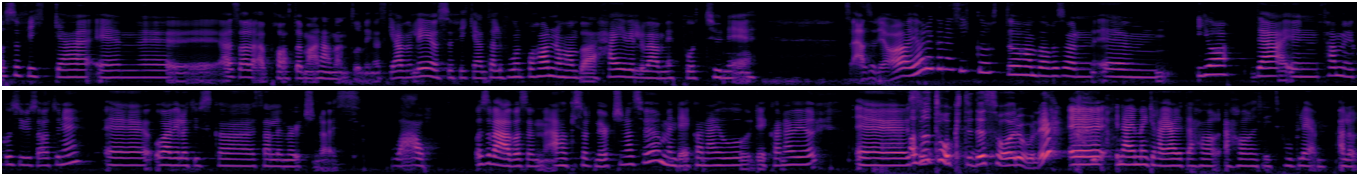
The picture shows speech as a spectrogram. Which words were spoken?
og så fikk jeg en uh, altså Jeg prata med han her mentoren min ganske jevnlig, og så fikk jeg en telefon fra han, og han bare 'Hei, vil du være med på turné?' Så jeg sånn ja, ja, det kan jeg sikkert. Og han bare sånn um, Ja, det er en fem ukers USA-turné, uh, og jeg vil at du skal selge merchandise. Wow. Og så var jeg bare sånn Jeg har ikke solgt merchandise før, men det kan jeg jo, det kan jeg jo gjøre. Eh, så- Altså, tok du det så rolig? Eh, nei, men greia er at jeg har, jeg har et lite problem. Eller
